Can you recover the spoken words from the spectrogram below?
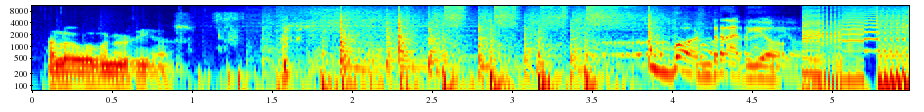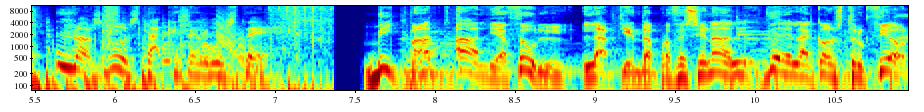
hasta luego, buenos días. Bon Radio. Nos gusta que te guste. Big Mat Aliazul, la tienda profesional de la construcción.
